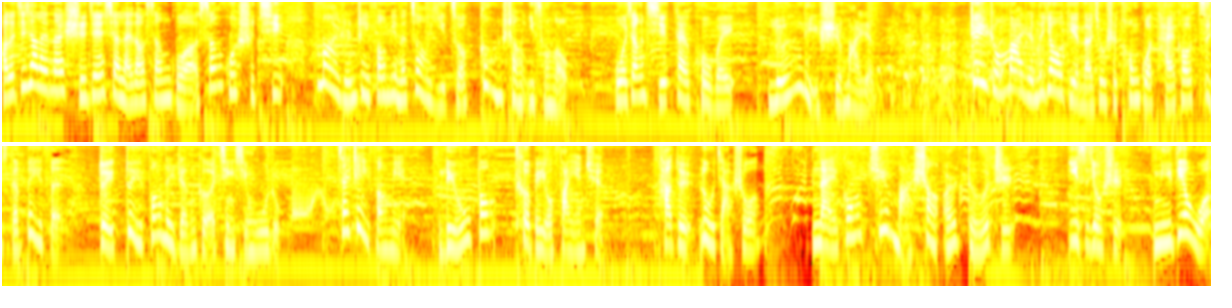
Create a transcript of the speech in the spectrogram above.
好的，接下来呢，时间线来到三国。三国时期，骂人这方面的造诣则更上一层楼。我将其概括为伦理式骂人。这种骂人的要点呢，就是通过抬高自己的辈分，对对方的人格进行侮辱。在这一方面，刘邦特别有发言权。他对陆贾说：“乃公居马上而得之。”意思就是你爹我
